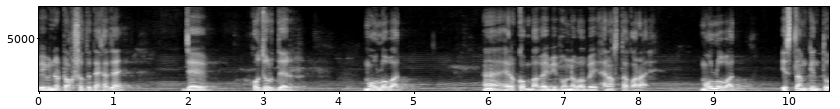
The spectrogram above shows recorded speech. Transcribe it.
বিভিন্ন টকশোতে দেখা যায় যে হুজুরদের মৌলবাদ হ্যাঁ এরকমভাবে, বিভিন্নভাবে হেনস্থা করায়। মৌলবাদ, ইসলাম কিন্তু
